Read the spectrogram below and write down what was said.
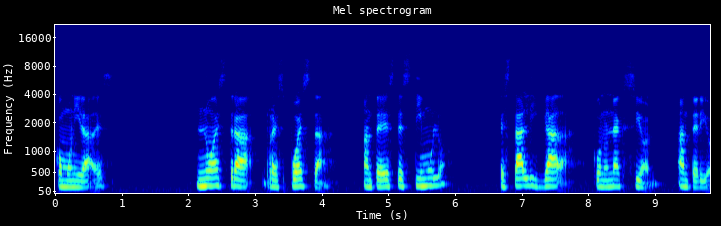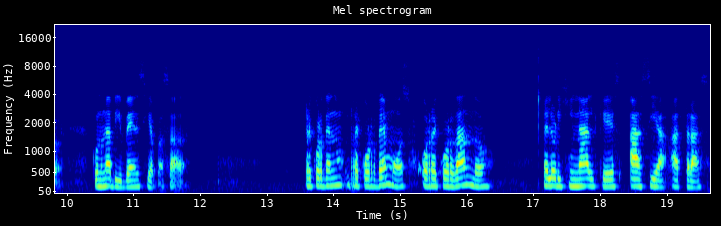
comunidades. Nuestra respuesta ante este estímulo está ligada con una acción anterior, con una vivencia pasada. recordemos o recordando el original que es hacia atrás,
